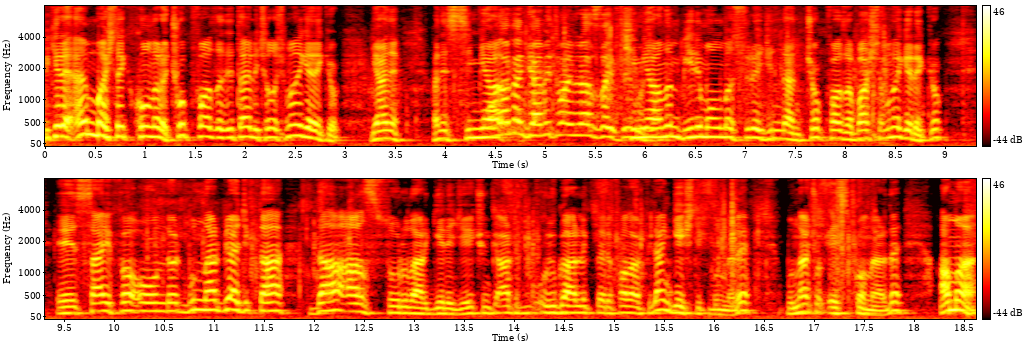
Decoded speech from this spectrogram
Bir kere en baştaki konulara çok fazla detaylı çalışmana gerek yok. Yani hani simya Onlardan gelme ihtimali biraz zayıf değil mi kimyanın bilim olma sürecinden çok fazla başlamana gerek yok. Ee, sayfa 14 bunlar birazcık daha daha az sorular geleceği. Çünkü artık uygarlıkları falan filan geçtik bunları. Bunlar çok eski konulardı. Ama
